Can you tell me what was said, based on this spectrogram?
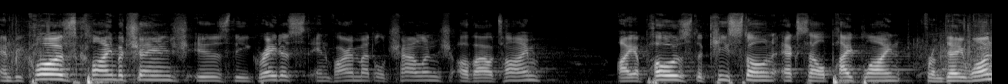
And because climate change is the greatest environmental challenge of our time, I oppose the Keystone XL pipeline from day one.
